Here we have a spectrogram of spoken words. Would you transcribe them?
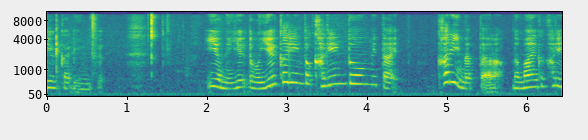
ユーカリンズ。いいよね。でもユーカリンとカリン島みたい。カリンだったら名前がカリン。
